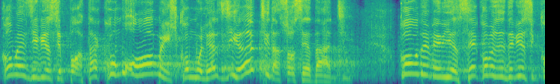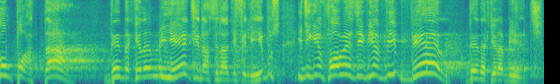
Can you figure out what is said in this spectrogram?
Como eles deviam se portar como homens, como mulheres diante da sociedade como deveria ser, como eles deveriam se comportar dentro daquele ambiente da cidade de Filipos e de que forma eles deviam viver dentro daquele ambiente.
